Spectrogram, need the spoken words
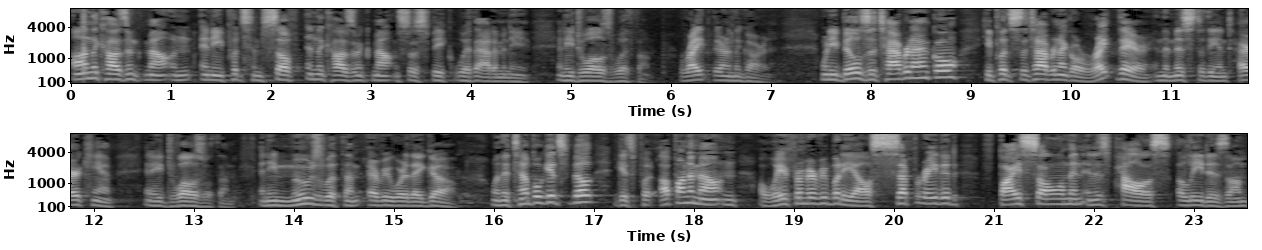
on the cosmic mountain, and he puts himself in the cosmic mountain, so to speak, with Adam and Eve. And he dwells with them, right there in the garden. When he builds the tabernacle, he puts the tabernacle right there in the midst of the entire camp, and he dwells with them. And he moves with them everywhere they go. When the temple gets built, it gets put up on a mountain, away from everybody else, separated by Solomon and his palace elitism,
